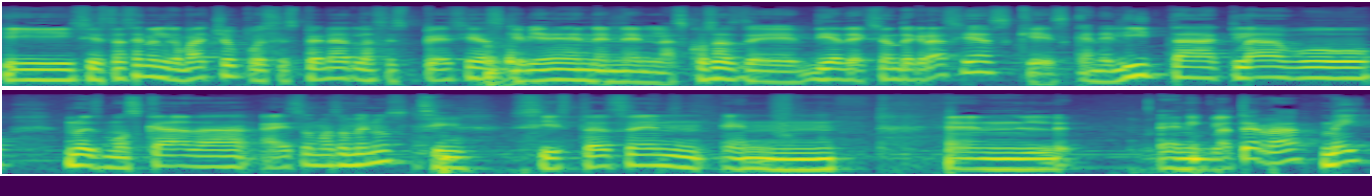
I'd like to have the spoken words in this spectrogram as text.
Y si estás en el gabacho, pues esperas las especias que vienen en, en las cosas de Día de Acción de Gracias, que es canelita, clavo, nuez moscada, a eso más o menos. Sí. Si estás en, en, en, en Inglaterra, mate,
